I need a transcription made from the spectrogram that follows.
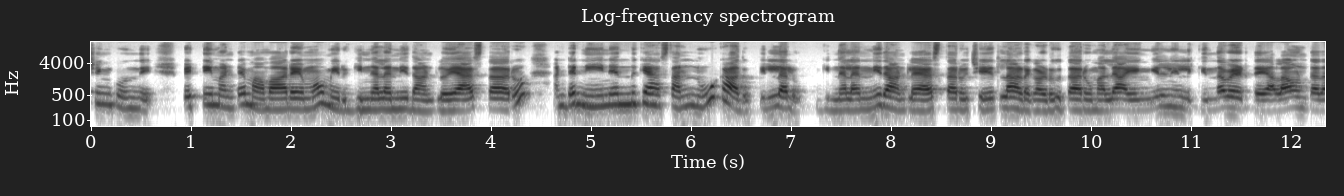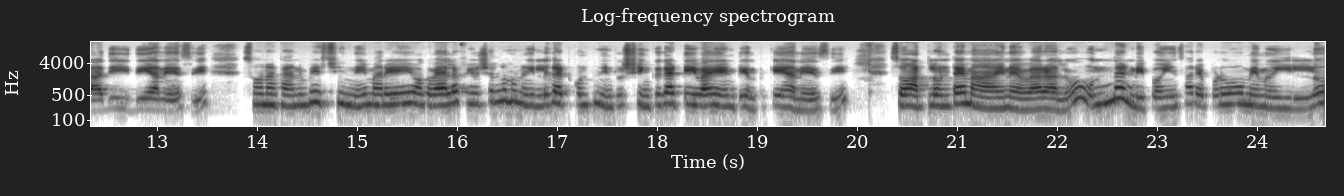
షింక్ ఉంది. పెట్టిమంటే మా వారేమో మీరు గిన్నెలన్నీ దాంట్లో వేస్తారు అంటే నేనెందుకేస్తాను నువ్వు కాదు పిల్లలు గిన్నెలన్నీ దాంట్లో ఏస్తారు. చేతులు అడగడుగుతారు. మళ్ళీ ఆ ఎంగిల్ నీళ్ళు కింద పెడితే ఎలా ఉంటది? అది ఇది అనేసి. సో, నాకు అనిపించింది. మరి ఒకవేళ ఫ్యూచర్ ఫ్యూచర్‌లో మనం ఇల్లు కట్టుకుంటే ఇంట్లో షింక్ కట్టియవా ఏంటి ఇంతకీ అనేసి. సో, అట్లుంటాయి మా ఆయన వివరాలు ఉందండి పోయినసారి ఎప్పుడు మేము ఇల్లు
